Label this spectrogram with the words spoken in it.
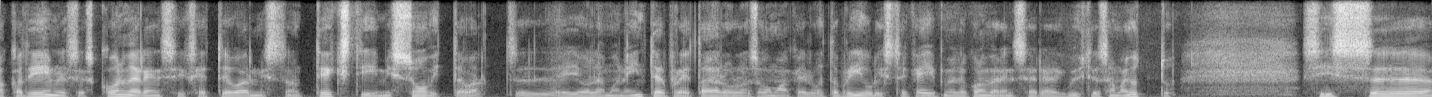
akadeemiliseks konverentsiks ette valmistanud teksti, mis soovitavalt äh, ei ole mõne interpreet ajaloolase oma, kel võtab riiulist ja käib mööda konverentsi ja räägib ühte sama juttu, siis äh,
